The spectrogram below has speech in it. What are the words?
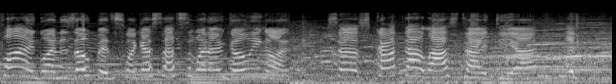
flying one is open, so I guess that's the one I'm going on. So scrap that last idea.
